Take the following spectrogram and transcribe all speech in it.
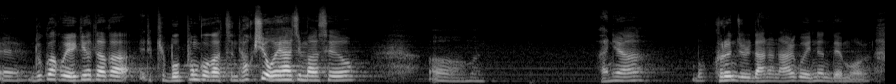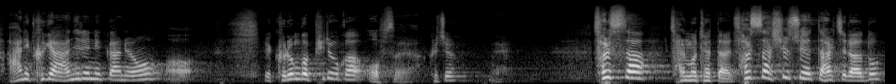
예, 누구하고 얘기하다가 이렇게 못 본 것 같은데, 혹시 오해하지 마세요. 어, 뭐, 아니야. 뭐 그런 줄 나는 알고 있는데 뭐 아니 그게 아니라니까요. 어, 예, 그런 거 필요가 없어요. 그죠? 네. 설사 잘못했다, 설사 실수했다 할지라도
